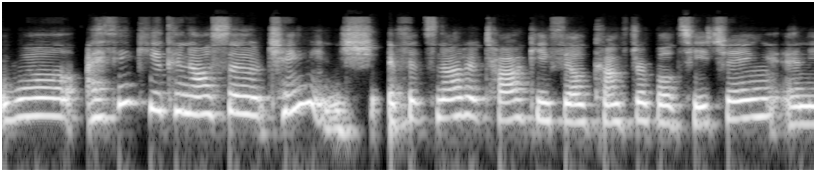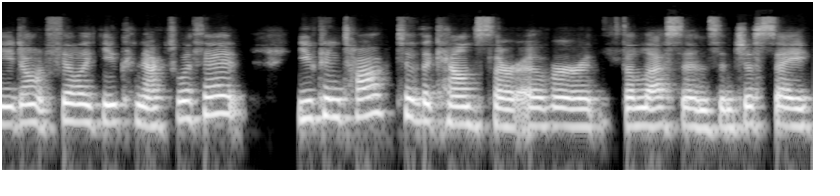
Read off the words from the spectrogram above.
Well, I think you can also change. If it's not a talk you feel comfortable teaching and you don't feel like you connect with it, you can talk to the counselor over the lessons and just say,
